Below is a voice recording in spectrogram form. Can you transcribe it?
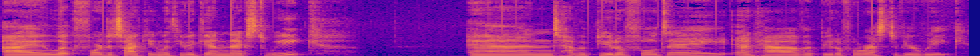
I look forward to talking with you again next week and have a beautiful day and have a beautiful rest of your week.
